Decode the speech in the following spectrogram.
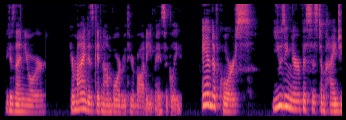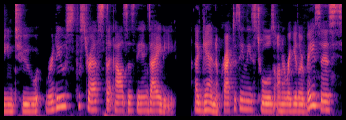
because then your your mind is getting on board with your body basically. And of course, using nervous system hygiene to reduce the stress that causes the anxiety. Again, practicing these tools on a regular basis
